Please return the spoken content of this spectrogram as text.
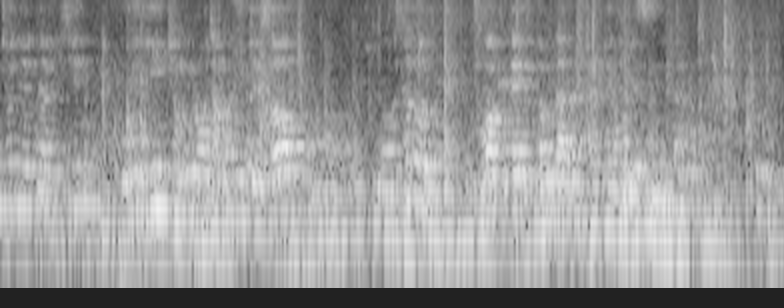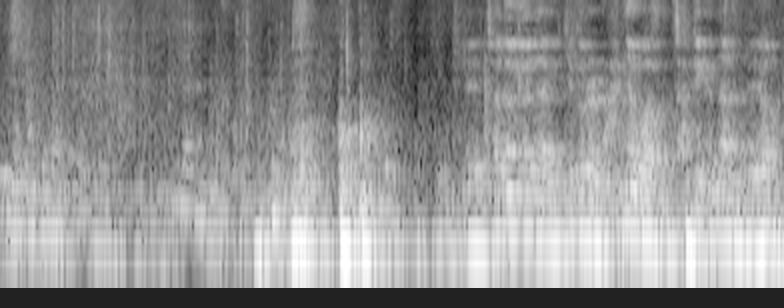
공천위원장이신 우리 이 경로 장로님께서 어, 새로 조합된 명단을 발표해드리겠습니다. 예, 전영 위원장이 기도를 많이 하고 와서 짧게 끝났는데요.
